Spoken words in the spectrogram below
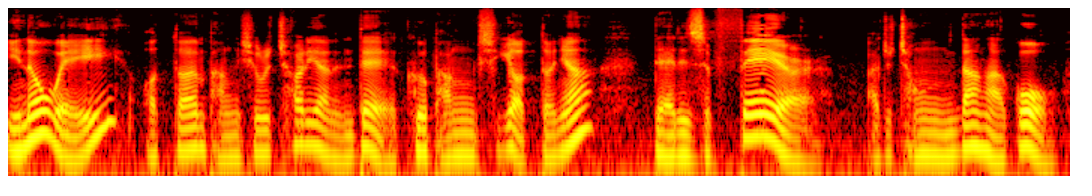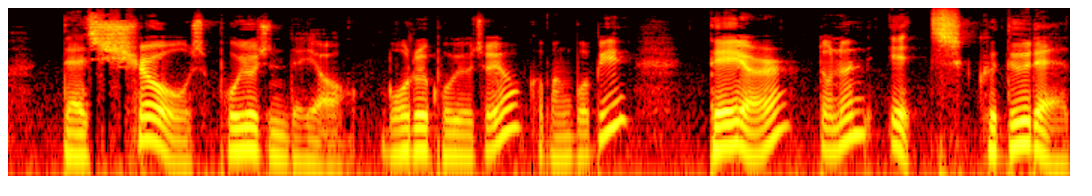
in a way 어떠한 방식으로 처리하는데 그 방식이 어떠냐? that is fair 아주 정당하고 that shows 보여준대요. 뭐를 보여줘요? 그 방법이 their 또는 its 그들의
